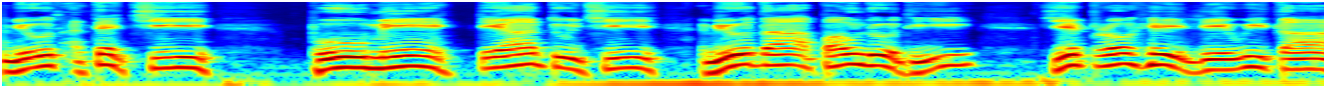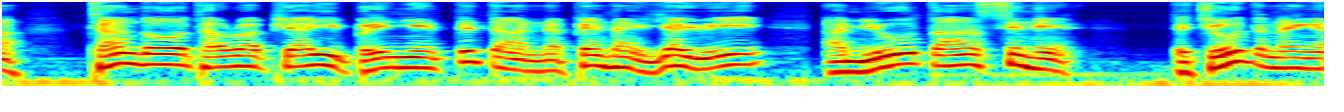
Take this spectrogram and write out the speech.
အမျိုးအသက်ကြီးဘူမင်းတရားသူကြီးအမျိုးသားအပေါင်းတို့သည်ယေဘရဟိလေဝိသားထံသောသာရဖျား၏ဗြိညင်တစ်တာနှစ်ဖက်၌ရပ်၍အမျိုးသားစစ်နှင့်တကြွတနိုင်ငံ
